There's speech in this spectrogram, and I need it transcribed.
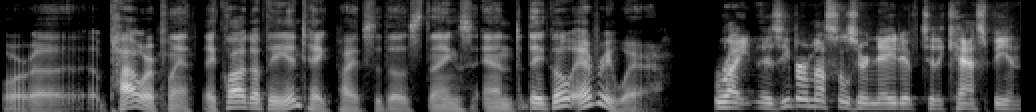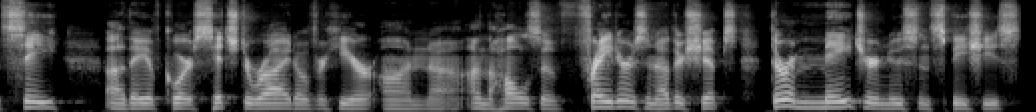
or a, a power plant. They clog up the intake pipes of those things and they go everywhere. Right. The zebra mussels are native to the Caspian Sea. Uh, they, of course, hitched a ride over here on uh, on the hulls of freighters and other ships. They're a major nuisance species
